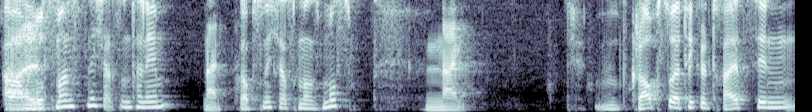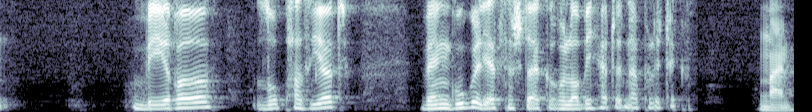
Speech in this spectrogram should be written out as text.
Aber muss man es nicht als Unternehmen? Nein, Glaubst du nicht, dass man es muss? nein. Glaubst du, Artikel 13 wäre so passiert, wenn Google jetzt eine stärkere Lobby hätte in der Politik? Nein.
